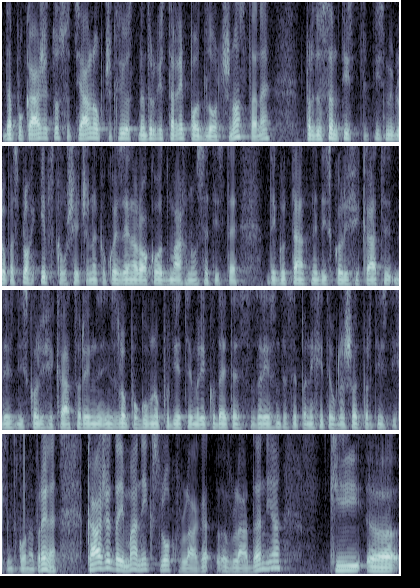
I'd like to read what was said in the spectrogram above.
da pokaže to socialno občutljivost, na drugi strani pa odločnost, ne, predvsem tisti, tisti mi je bilo pa sploh epsko všeč, ne, kako je z eno roko odmahnil vse tiste degutantne diskvalifikatore in, in zelo pogumno podjetjem rekel, dajte zresnite se pa nehite oglašovati pri tistih in tako naprej. Ne. Kaže, da ima nek slog vlaga, vladanja, ki uh,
